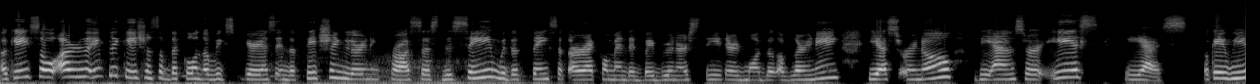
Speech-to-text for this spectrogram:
Okay, so are the implications of the cone of experience in the teaching learning process the same with the things that are recommended by Bruner's three-tiered model of learning? Yes or no? The answer is yes. Okay, we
